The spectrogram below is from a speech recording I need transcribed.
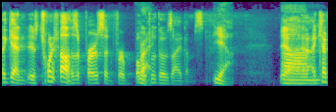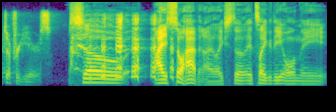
again it was twenty dollars a person for both Right. of those items. yeah. Yeah, and I Um, kept it for years. So I still have it. I like still. It's like the only.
